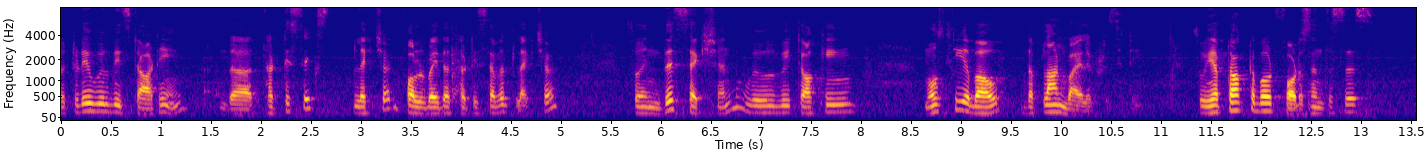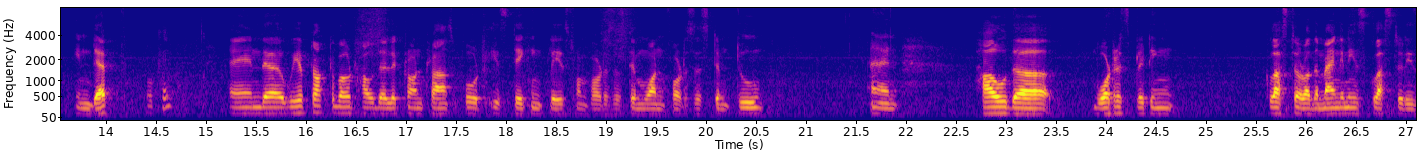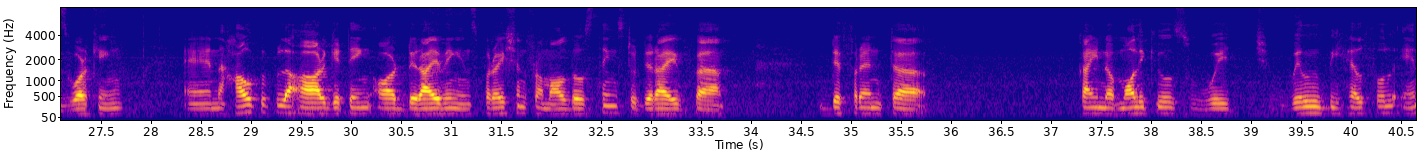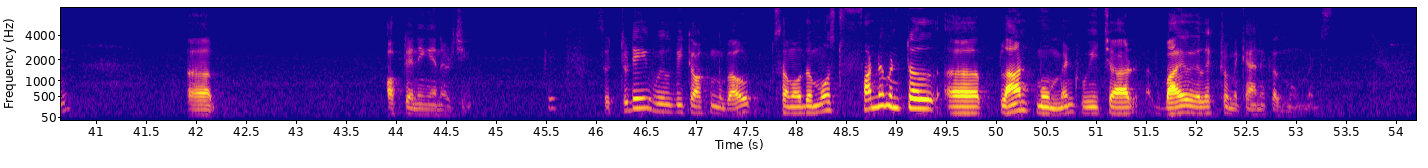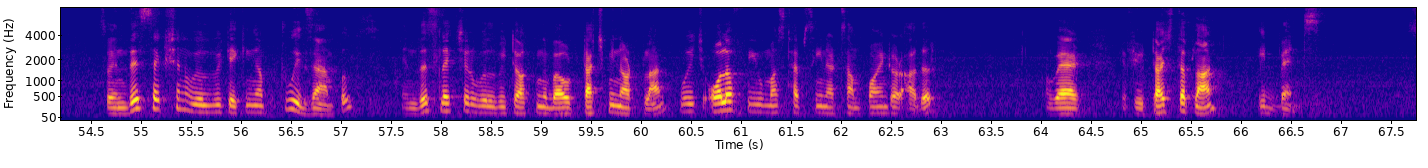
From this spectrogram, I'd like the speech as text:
So, today we will be starting the 36th lecture followed by the 37th lecture. So, in this section we will be talking mostly about the plant bioelectricity. So, we have talked about photosynthesis in depth okay? and uh, we have talked about how the electron transport is taking place from photosystem 1, photosystem 2 and how the water splitting cluster or the manganese cluster is working and how people are getting or deriving inspiration from all those things to derive uh, different uh, kind of molecules which will be helpful in uh, obtaining energy. Okay. So, today we will be talking about some of the most fundamental uh, plant movement which are bioelectromechanical movements. So, in this section we will be taking up two examples. In this lecture we will be talking about touch me not plant which all of you must have seen at some point or other where if you touch the plant it bends.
